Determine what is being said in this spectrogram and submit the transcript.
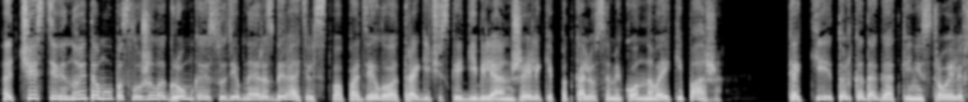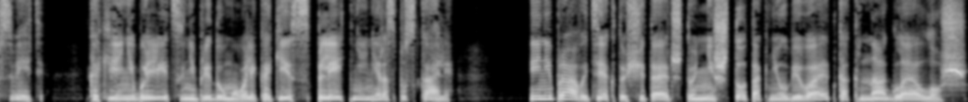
Отчасти виной тому послужило громкое судебное разбирательство по делу о трагической гибели Анжелики под колесами конного экипажа. Какие только догадки не строили в свете, какие небылицы не придумывали, какие сплетни не распускали. И неправы те, кто считает, что ничто так не убивает, как наглая ложь.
